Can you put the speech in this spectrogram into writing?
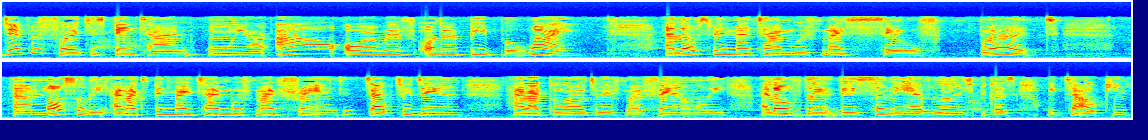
do you prefer to spend time on your own or with other people? Why? I love spending my time with myself, but um, mostly I like spend my time with my friends, talk to them. I like go out with my family. I love the the Sunday have lunch because we talking,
